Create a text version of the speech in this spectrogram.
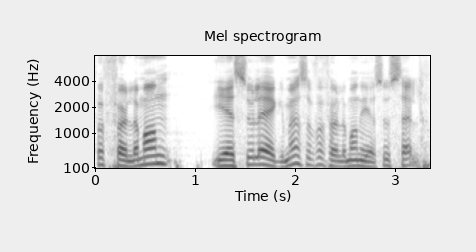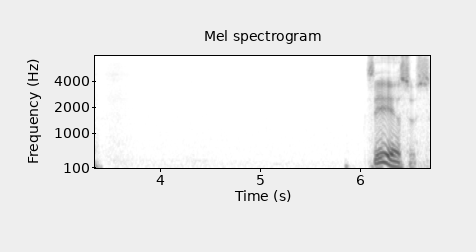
Forfølger man Jesu legeme, så forfølger man Jesus selv. Sier Jesus.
